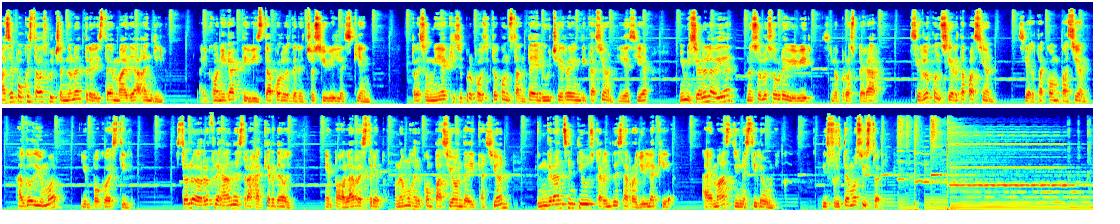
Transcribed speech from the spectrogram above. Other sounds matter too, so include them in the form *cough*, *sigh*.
Hace poco estaba escuchando una entrevista de Maya Angelou, la icónica activista por los derechos civiles, quien resumía aquí su propósito constante de lucha y reivindicación y decía, mi misión en la vida no es solo sobrevivir, sino prosperar, hacerlo con cierta pasión, cierta compasión, algo de humor y un poco de estilo. Esto lo veo reflejado en nuestra hacker de hoy, en Paola Restrepo, una mujer con pasión, dedicación y un gran sentido de buscar el desarrollo y la equidad, además de un estilo único. Disfrutemos su historia.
